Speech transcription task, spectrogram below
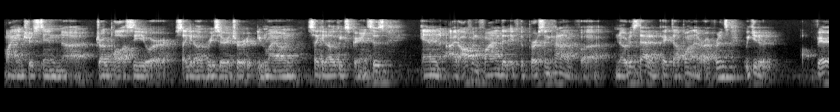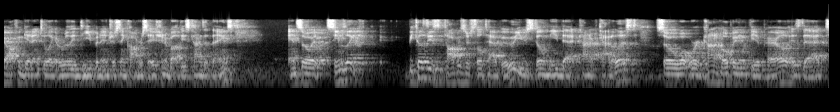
my interest in uh, drug policy or psychedelic research or even my own psychedelic experiences. And I'd often find that if the person kind of uh, noticed that and picked up on that reference, we could very often get into like a really deep and interesting conversation about these kinds of things. And so it seems like because these topics are still taboo, you still need that kind of catalyst. So what we're kind of hoping with the apparel is that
